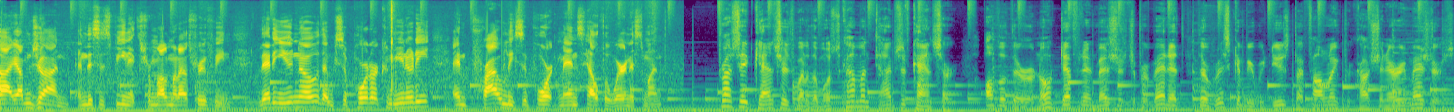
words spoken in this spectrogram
Hi, I'm John, and this is Phoenix from Almaraz Roofing, letting you know that we support our community and proudly support Men's Health Awareness Month. Prostate cancer is one of the most common types of cancer. Although there are no definite measures to prevent it, the risk can be reduced by following precautionary measures.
